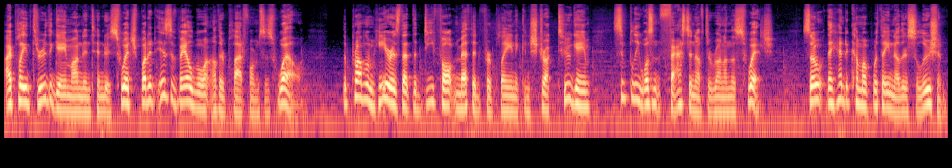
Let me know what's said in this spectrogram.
I played through the game on Nintendo Switch, but it is available on other platforms as well. The problem here is that the default method for playing a Construct 2 game simply wasn't fast enough to run on the Switch, so they had to come up with another solution.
